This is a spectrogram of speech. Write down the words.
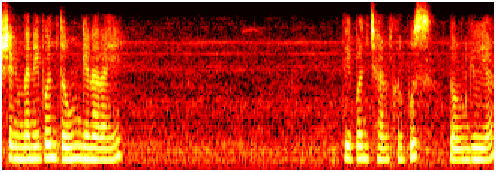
शेंगदाणे पण तळून घेणार आहे. ते पण छान खरपूस तळून घेऊया.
